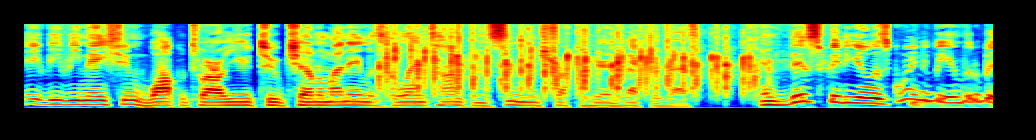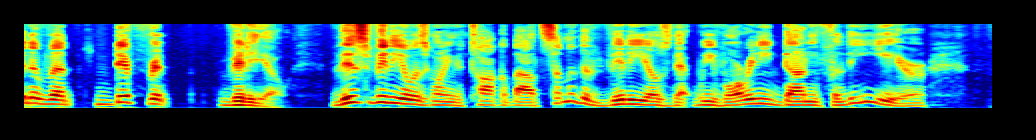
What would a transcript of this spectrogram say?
Hey, VV Nation, welcome to our YouTube channel. My name is Glenn Tompkins, Senior Instructor here at VectorVest. And this video is going to be a little bit of a different video. This video is going to talk about some of the videos that we've already done for the year,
